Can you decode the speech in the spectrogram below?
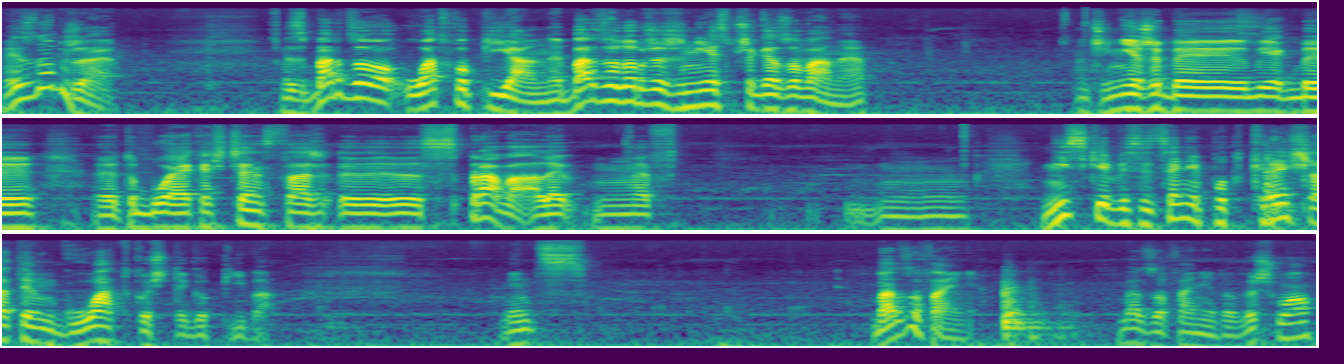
Jest dobrze. Jest bardzo łatwo pijalne. Bardzo dobrze, że nie jest przegazowane. Znaczy nie, żeby jakby e, to była jakaś częsta e, sprawa, ale mm, w, mm, niskie wysycenie podkreśla tę gładkość tego piwa. Więc bardzo fajnie. Bardzo fajnie to wyszło.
